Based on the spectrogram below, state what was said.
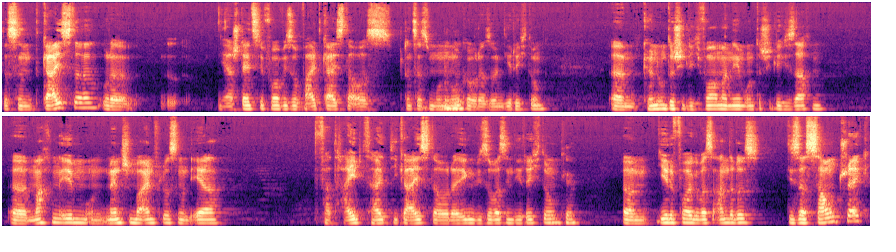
Das sind Geister oder äh, ja, stellst dir vor wie so Waldgeister aus Prinzessin Mononoke oder so in die Richtung. Ähm, können unterschiedliche Formen annehmen, unterschiedliche Sachen äh, machen eben und Menschen beeinflussen und er vertreibt halt die Geister oder irgendwie sowas in die Richtung. okay. Ähm, jede Folge was anderes. Dieser Soundtrack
